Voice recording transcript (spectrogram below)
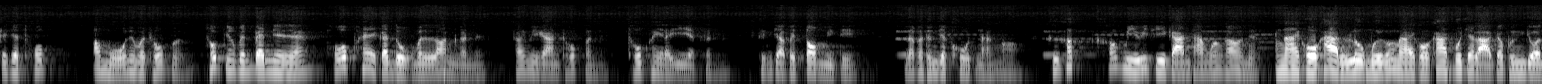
ก็จะทุบเอาหมูเนี่ยมาทุบทุบยังเป็นๆเนี่ยนะทุบให้กระดูกมันล่อนกันนะเขามีการทุบกัน ทุบให้ละเอียดกัน ถึงจะไปต้มอีกทีแล้วก็ถึงจะขูดหนังออกคือเขาเขามีวิธีการทำของเขาเนี่ย นายโคคาดลูกมือของนายโคคาดผู้ฉลาดก็พึงโยน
